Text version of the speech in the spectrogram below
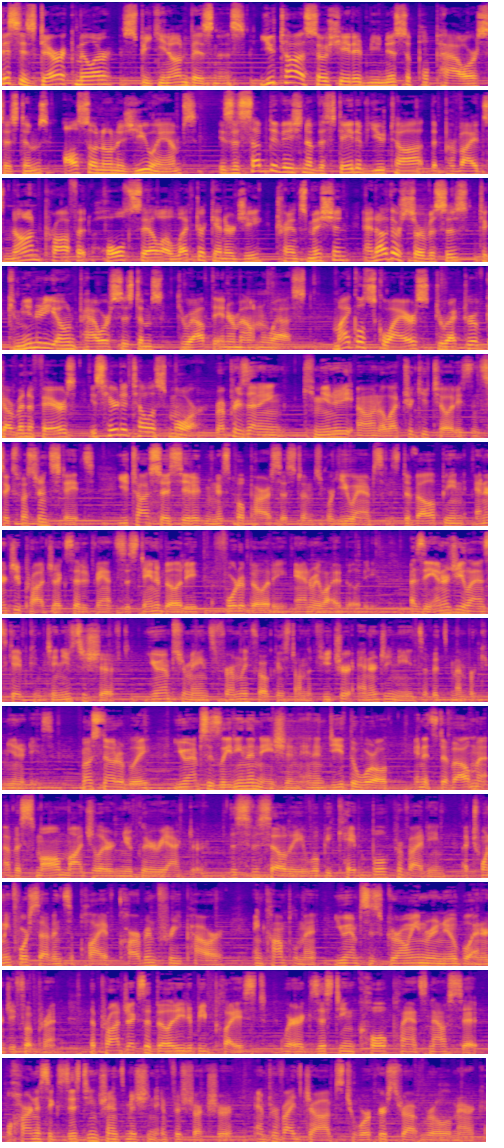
This is Derek Miller speaking on business. Utah Associated Municipal Power Systems, also known as UAMPS, is a subdivision of the state of Utah that provides nonprofit wholesale electric energy, transmission, and other services to community owned power systems throughout the Intermountain West. Michael Squires, Director of Government Affairs, is here to tell us more. Representing community owned electric utilities in six western states, Utah Associated Municipal Power Systems, or UAMPS, is developing energy projects that advance sustainability, affordability, and reliability. As the energy landscape continues to shift, UAMPS remains firmly focused on the future energy needs of its member communities. Most notably, UAMPS is leading the nation and indeed the world in its development of a small modular nuclear reactor. This facility will be capable of providing a 24 7 supply of carbon free power and complement UAMPS's growing renewable energy footprint. The project's ability to be placed where existing coal plants now sit will harness existing transmission infrastructure and provide jobs to workers throughout rural America.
